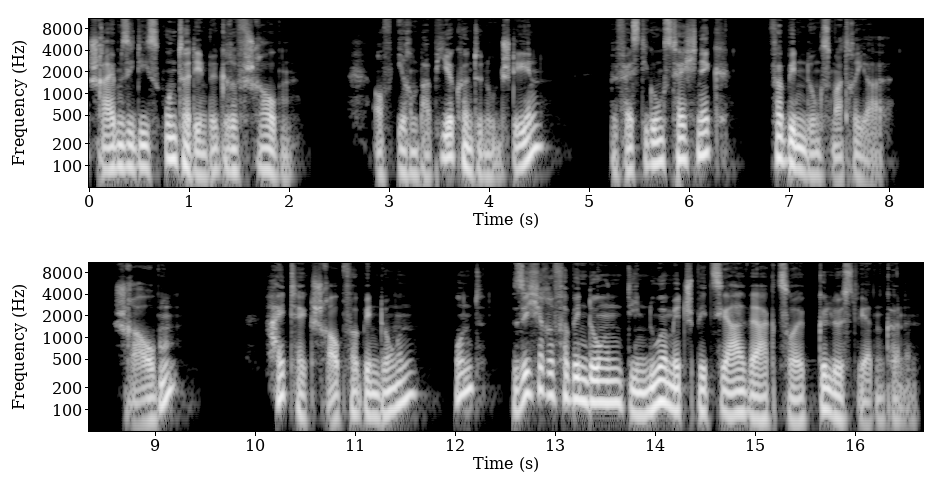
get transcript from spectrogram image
schreiben Sie dies unter den Begriff Schrauben. Auf Ihrem Papier könnte nun stehen Befestigungstechnik, Verbindungsmaterial, Schrauben, Hightech-Schraubverbindungen und sichere Verbindungen, die nur mit Spezialwerkzeug gelöst werden können.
